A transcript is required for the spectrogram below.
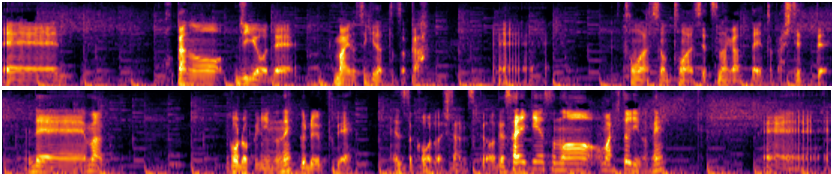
えー、他の授業で前の席だったとか、えー、友達の友達で繋がったりとかしてって、で、まあ、5、6人のね、グループでずっと行動したんですけど、で、最近その、まあ一人のね、え、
